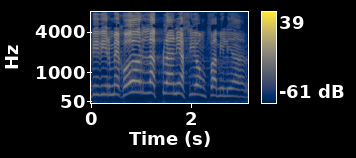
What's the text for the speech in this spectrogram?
vivir mejor la planeación familiar.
